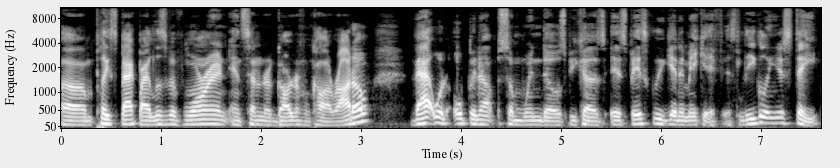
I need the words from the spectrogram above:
um, placed back by Elizabeth Warren and Senator Gardner from Colorado. That would open up some windows because it's basically going to make it if it's legal in your state,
